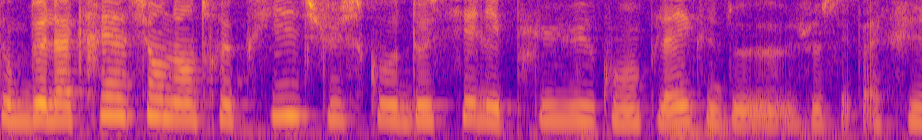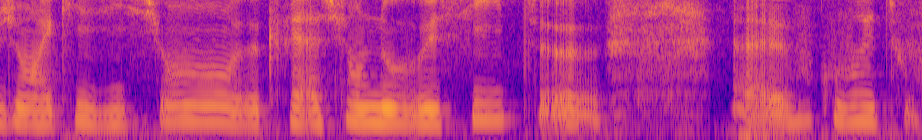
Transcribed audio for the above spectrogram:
Donc de la création d'entreprise jusqu'aux dossiers les plus complexes de, je sais pas, fusion, acquisition, euh, création de nouveaux sites, euh, euh, vous couvrez tout.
